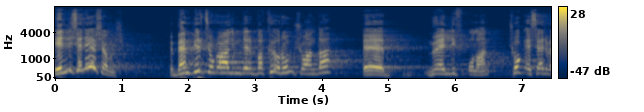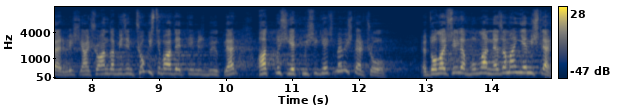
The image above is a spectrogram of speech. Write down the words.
50 sene yaşamış. E ben birçok alimlere bakıyorum şu anda e, müellif olan çok eser vermiş. Yani şu anda bizim çok istifade ettiğimiz büyükler 60-70'i geçmemişler çoğu. E, dolayısıyla bunlar ne zaman yemişler,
